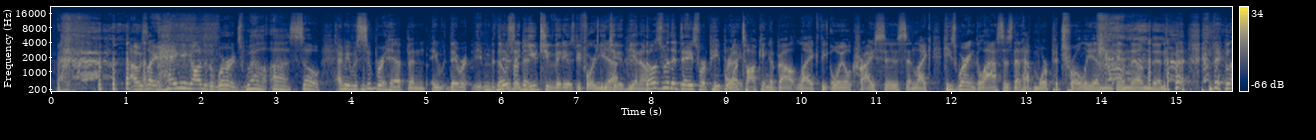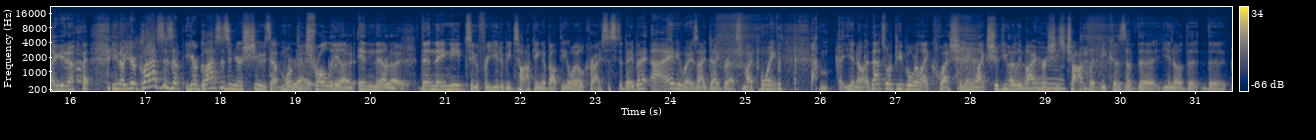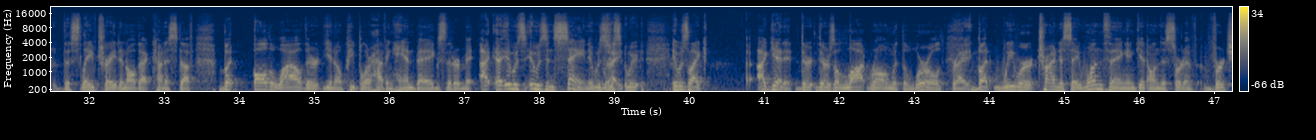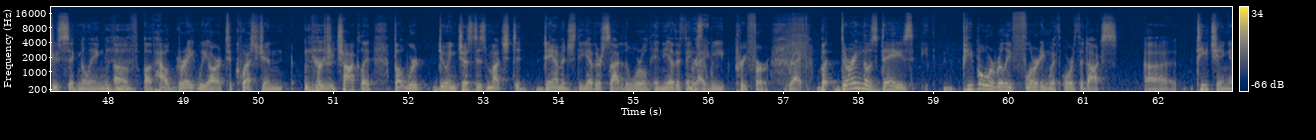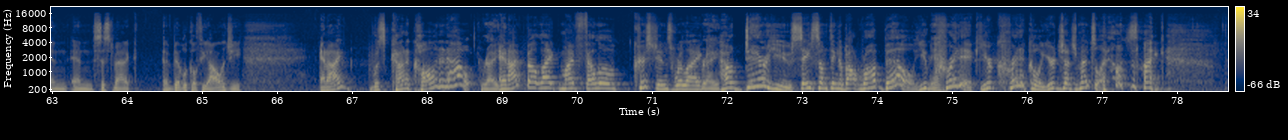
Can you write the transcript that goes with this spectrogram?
I was like hanging on to the words. Well, uh, so I mean, it was super hip, and it, they were. It, those were like the, YouTube videos before yeah. YouTube. You know, Those were the days where people were talking about like the oil crisis and like he's wearing glasses that have more petroleum in them than, than like you know you know your glasses your glasses and your shoes have more Right, petroleum right, in them right. than they need to for you to be talking about the oil crisis today. But uh, anyways, I digress. My point, you know, that's what people were like questioning. Like, should you really buy Hershey's chocolate because of the you know the the the slave trade and all that kind of stuff? But all the while, there you know people are having handbags that are. Ma- I, I, it was it was insane. It was just we- it was like. I get it. There, there's a lot wrong with the world, Right. But we were trying to say one thing and get on this sort of virtue signaling Mm-hmm. of of how great we are to question Hershey chocolate, but we're doing just as much to damage the other side of the world and the other things that we prefer. Right. But during those days, people were really flirting with Orthodox uh, teaching and and systematic uh, biblical theology, and I was kind of calling it out. Right. And I felt like my fellow Christians were like, Right. "How dare you say something about Rob Bell? You Yeah. critic. You're critical. You're judgmental." And I was like.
